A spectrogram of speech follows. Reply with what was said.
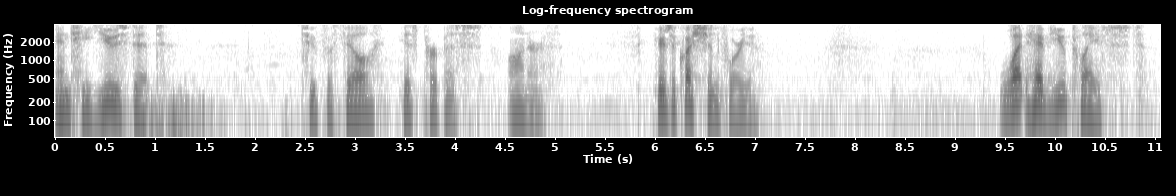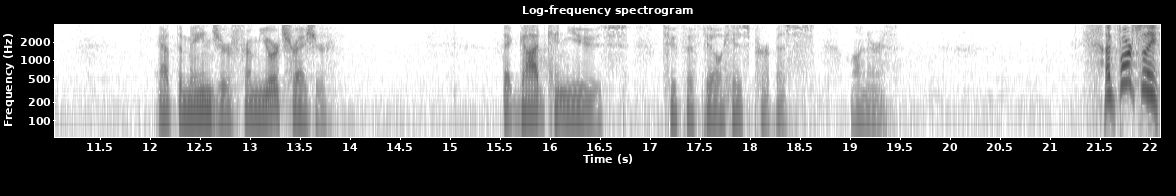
and He used it to fulfill His purpose on earth. Here's a question for you What have you placed at the manger from your treasure that God can use to fulfill His purpose on earth? Unfortunately,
